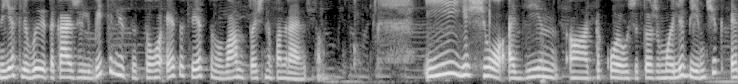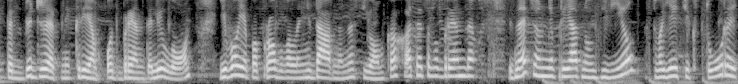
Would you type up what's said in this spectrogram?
но если вы такая же любительница, то это средство вам точно понравится. И еще один а, такой уже тоже мой любимчик, это бюджетный крем от бренда Lilo. Его я попробовала недавно на съемках от этого бренда. Знаете, он меня приятно удивил своей текстурой.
